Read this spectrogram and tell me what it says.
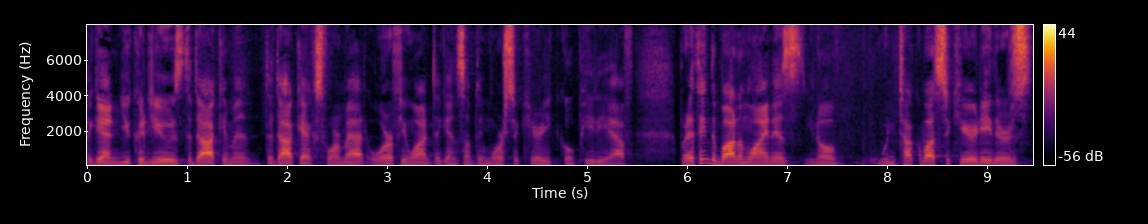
Again, you could use the document, the docx format, or if you want, again, something more secure, you could go PDF. But I think the bottom line is, you know, when you talk about security, there's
